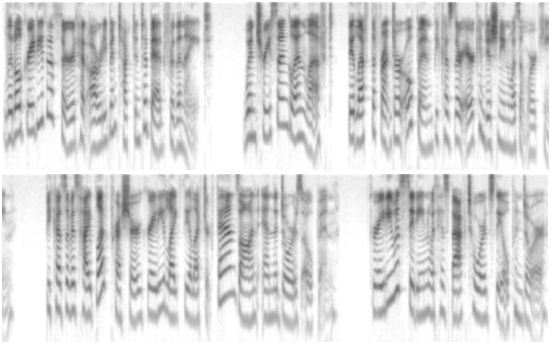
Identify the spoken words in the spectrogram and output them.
Little Grady III had already been tucked into bed for the night. When Teresa and Glenn left, they left the front door open because their air conditioning wasn't working. Because of his high blood pressure, Grady liked the electric fans on and the doors open. Grady was sitting with his back towards the open door.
